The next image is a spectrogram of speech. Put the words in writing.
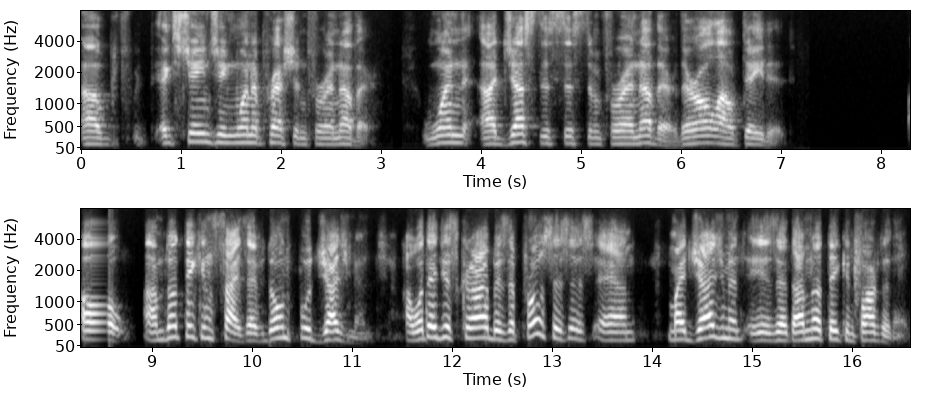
of exchanging one oppression for another, one uh, justice system for another. They're all outdated. Oh, I'm not taking sides. I don't put judgment. Uh, What I describe is the processes, and my judgment is that I'm not taking part in it.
